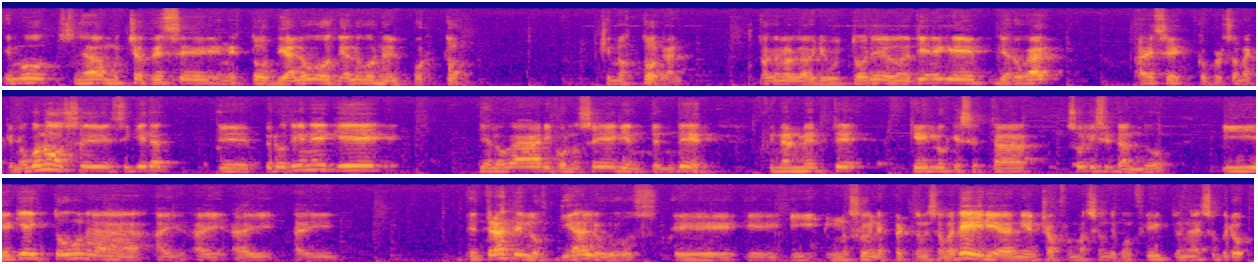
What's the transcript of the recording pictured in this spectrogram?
hemos señalado muchas veces en estos diálogos, diálogos en el portón, que nos tocan, nos tocan los agricultores, donde tiene que dialogar a veces con personas que no conoce siquiera, eh, pero tiene que dialogar y conocer y entender finalmente qué es lo que se está solicitando. Y aquí hay toda una, detrás de los diálogos, eh, eh, y, no soy un experto en esa materia, ni en transformación de conflictos, nada de eso, pero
